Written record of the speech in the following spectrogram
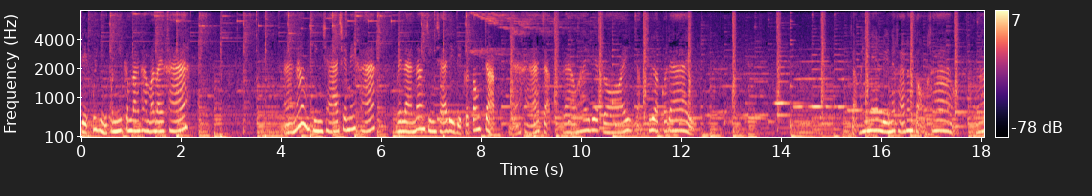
เด็กผู้หญิงคนนี้กำลังทำอะไรคะนั่งชิงช้าใช่ไหมคะ เวลานั่งชิงช้าเด็กๆก็ต้องจับนะคะ จับราวให้เรียบร้อย จับเชือกก็ได้ จับให้แน่นเลยนะคะ ทั้งสองข้างอ่า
